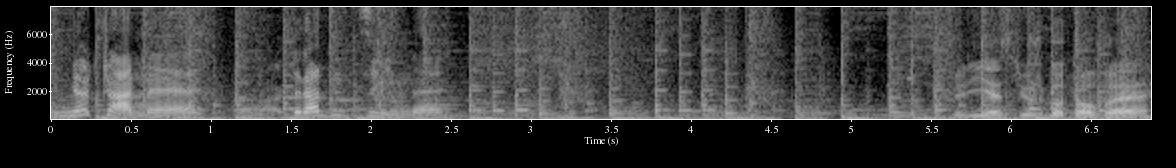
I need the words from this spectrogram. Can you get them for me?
Ziemniaczane, tradycyjne. Czyli jest już gotowe.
